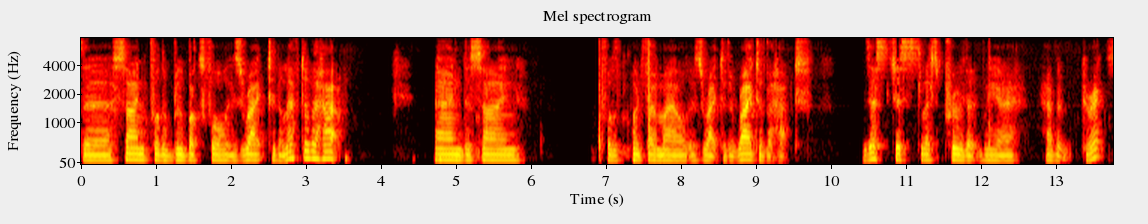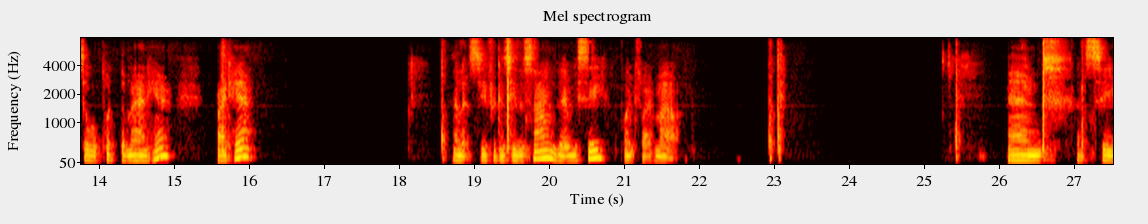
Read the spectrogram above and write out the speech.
the sign for the blue box 4 is right to the left of the hut and the sign for the 0.5 mile is right to the right of the hut. Just, just let's prove that we are, have it correct. So we'll put the man here, right here. And let's see if we can see the sign. There we see 0.5 mile. And let's see,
